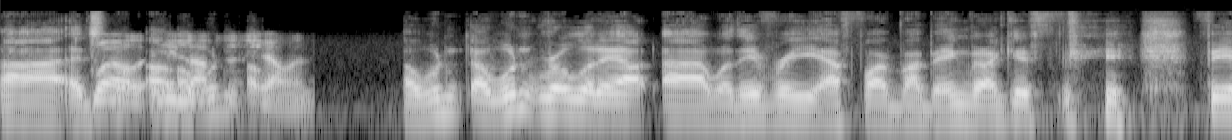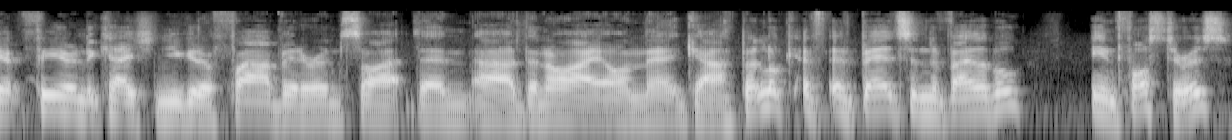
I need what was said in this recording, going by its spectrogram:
uh, it's well, not, he I, loves a challenge. I wouldn't I wouldn't rule it out uh, with every uh, fibre by being, but I give fair fair indication you get a far better insight than uh, than I on that, Garth. But look, if, if Badson available, Ian Foster is.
